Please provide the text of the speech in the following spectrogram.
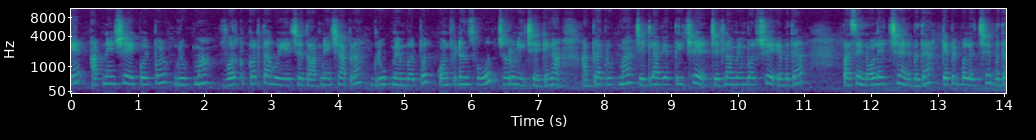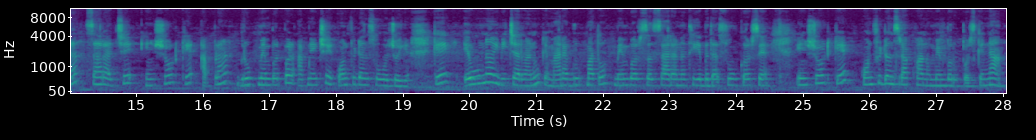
કે આપણે છે કોઈ પણ ગ્રુપમાં વર્ક કરતા હોઈએ છીએ તો આપણે છે આપણા ગ્રુપ મેમ્બર પર કોન્ફિડન્સ હોવો જરૂરી છે કે ના? આપણા ગ્રુપમાં જેટલા વ્યક્તિ છે, જેટલા મેમ્બર છે, એ બધા પાસે નોલેજ છે અને બધા કેપેબલ જ છે, બધા સારા જ છે. ઇન શોર્ટ કે આપણા ગ્રુપ મેમ્બર પર આપણે છે કોન્ફિડન્સ હોવો જોઈએ. કે એવું નહીં વિચારવાનું કે મારા ગ્રુપમાં તો મેમ્બર્સ સારા નથી, એ બધા શું કરશે? ઇન શોર્ટ કે કોન્ફિડન્સ રાખવાનો મેમ્બર ઉપર કે ના,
